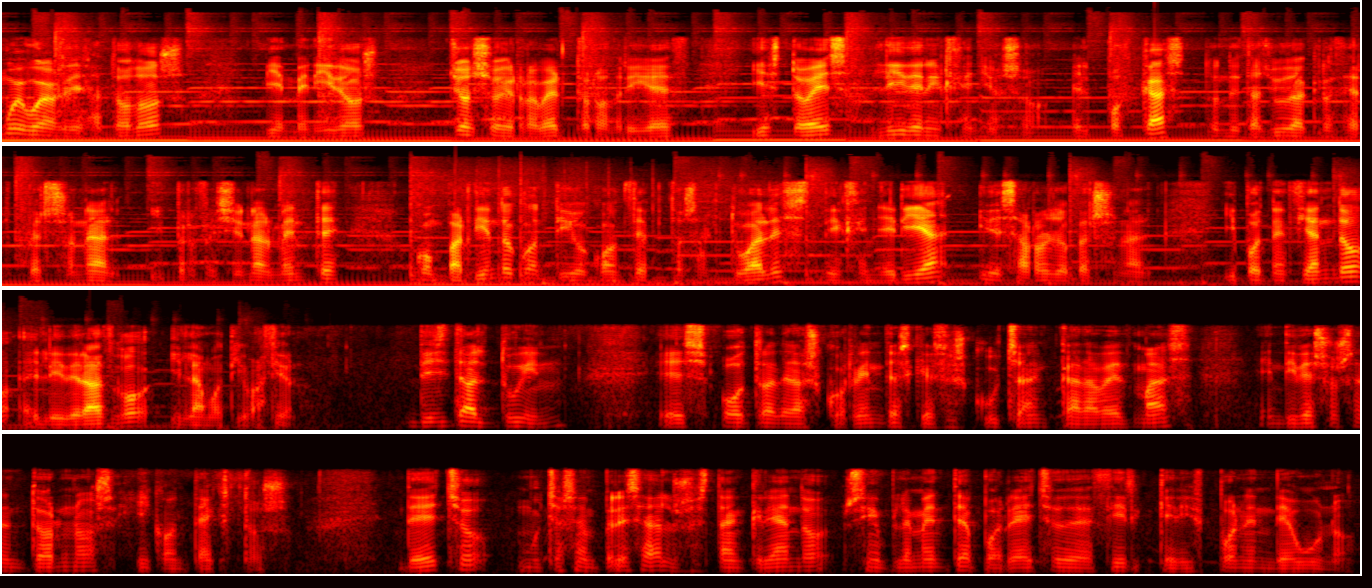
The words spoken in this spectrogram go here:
Muy buenos días a todos, bienvenidos. Yo soy Roberto Rodríguez y esto es Líder Ingenioso, el podcast donde te ayuda a crecer personal y profesionalmente compartiendo contigo conceptos actuales de ingeniería y desarrollo personal y potenciando el liderazgo y la motivación. Digital Twin es otra de las corrientes que se escuchan cada vez más en diversos entornos y contextos. De hecho, muchas empresas los están creando simplemente por el hecho de decir que disponen de uno,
